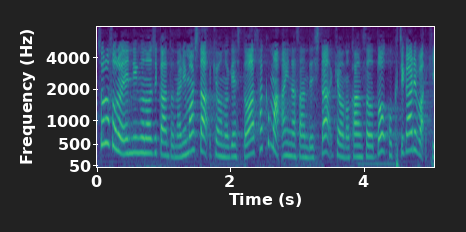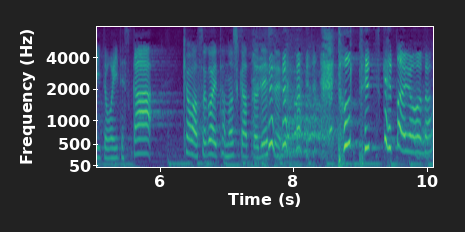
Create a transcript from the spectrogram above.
そろそろエンディングの時間となりました。今日のゲストは佐久間愛菜さんでした。今日の感想と告知があれば聞いてもいいですか？今日はすごい楽しかったです 取ってつけたような。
